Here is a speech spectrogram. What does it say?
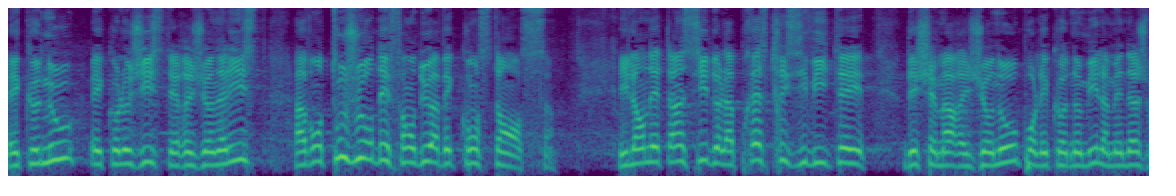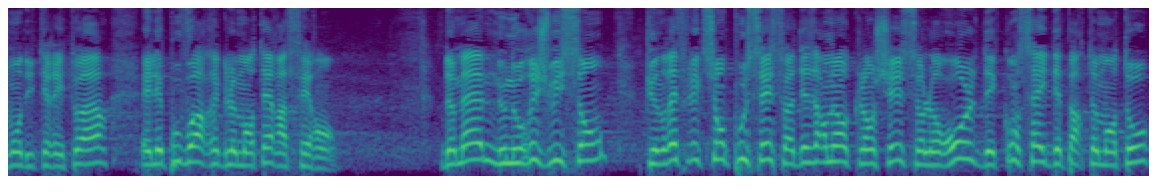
et que nous, écologistes et régionalistes, avons toujours défendu avec constance. Il en est ainsi de la prescriptivité des schémas régionaux pour l'économie, l'aménagement du territoire et les pouvoirs réglementaires afférents. De même, nous nous réjouissons qu'une réflexion poussée soit désormais enclenchée sur le rôle des conseils départementaux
